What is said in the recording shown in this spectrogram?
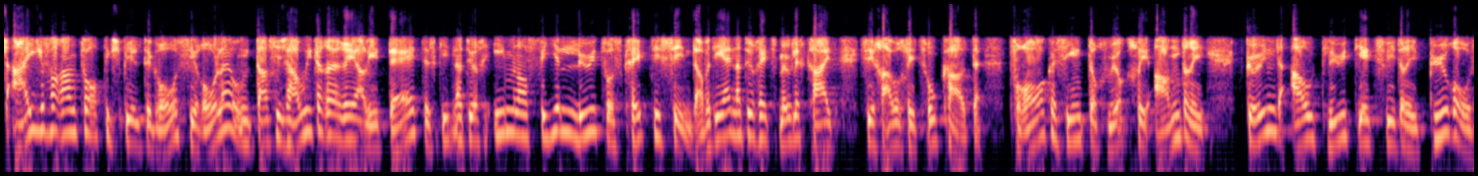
die Eigenverantwortung spielt eine große Rolle und das ist auch wieder eine Realität. Es gibt natürlich immer noch viele Leute, die skeptisch sind, aber die haben natürlich jetzt die Möglichkeit, sich auch ein bisschen zurückzuhalten. Die Fragen sind doch wirklich andere. Gehen auch die Leute jetzt wieder in Büros,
